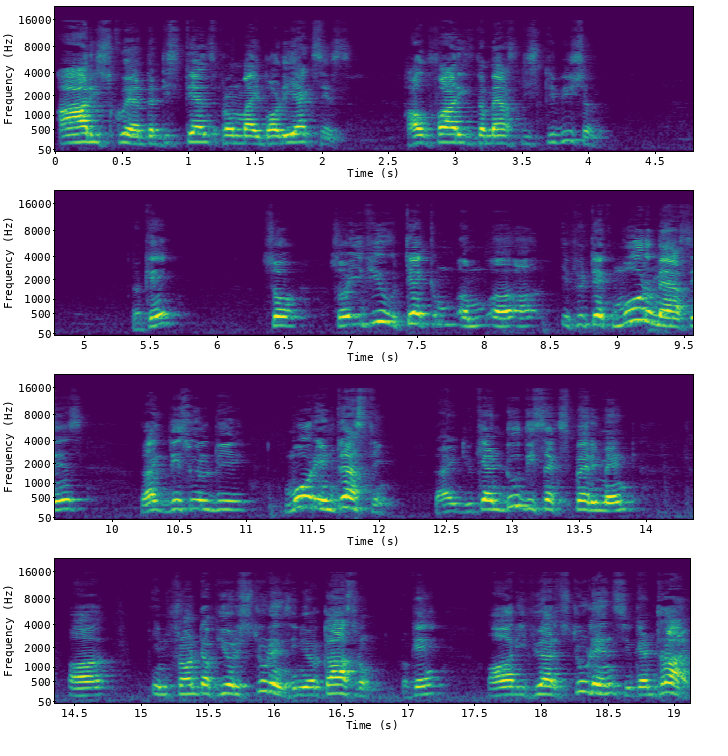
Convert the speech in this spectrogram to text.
r square, the distance from my body axis. How far is the mass distribution? Okay, so so if you take um, uh, uh, if you take more masses, like this will be more interesting, right? You can do this experiment uh, in front of your students in your classroom, okay? Or if you are students, you can try,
